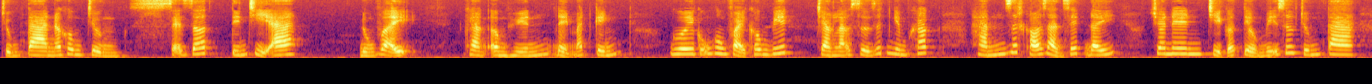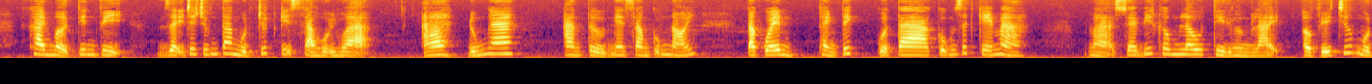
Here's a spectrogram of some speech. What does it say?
chúng ta nó không chừng sẽ rớt tín chỉ a. Đúng vậy. Khang Âm Huyến đẩy mắt kính, ngươi cũng không phải không biết, chàng lão sư rất nghiêm khắc, hắn rất khó giản xếp đấy, cho nên chỉ có tiểu Mỹ giúp chúng ta khai mở tiên vị, dạy cho chúng ta một chút kỹ xảo hội họa. À, đúng nga. An Tử nghe xong cũng nói, ta quên, thành tích của ta cũng rất kém à. mà. Mà xe buýt không lâu thì ngừng lại ở phía trước một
